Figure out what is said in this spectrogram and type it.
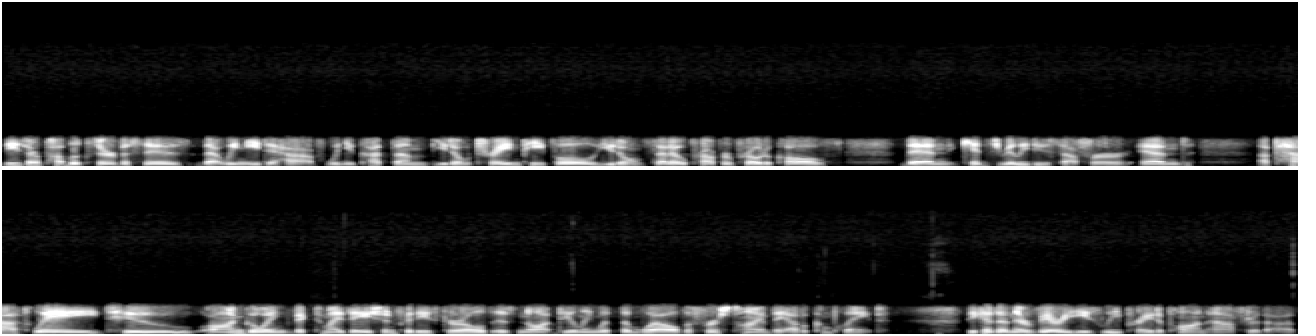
these are public services that we need to have. When you cut them, you don't train people, you don't set out proper protocols, then kids really do suffer. And a pathway to ongoing victimization for these girls is not dealing with them well the first time they have a complaint, because then they're very easily preyed upon after that.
